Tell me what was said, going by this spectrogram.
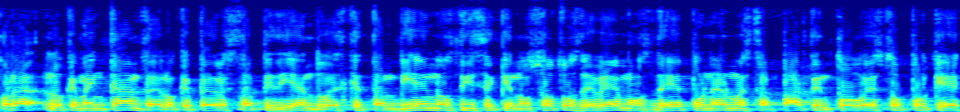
Ahora, lo que me encanta de lo que Pedro está pidiendo es que también nos dice que nosotros debemos de poner nuestra parte en todo esto, porque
